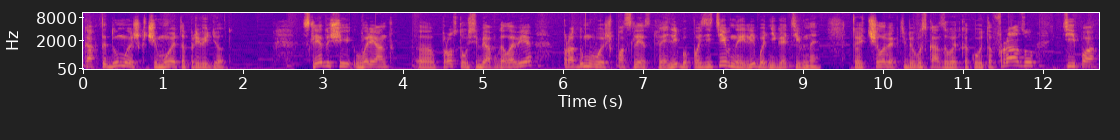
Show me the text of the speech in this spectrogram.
«Как ты думаешь, к чему это приведет?» Следующий вариант просто у себя в голове продумываешь последствия, либо позитивные, либо негативные. То есть человек тебе высказывает какую-то фразу типа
